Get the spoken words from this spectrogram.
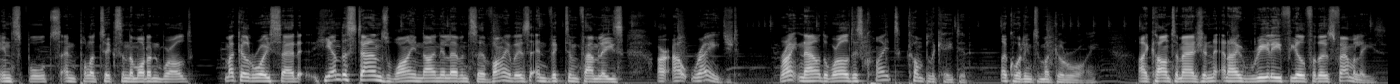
in sports and politics in the modern world, McIlroy said he understands why 9-11 survivors and victim families are outraged. Right now, the world is quite complicated, according to McIlroy. I can't imagine, and I really feel for those families.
